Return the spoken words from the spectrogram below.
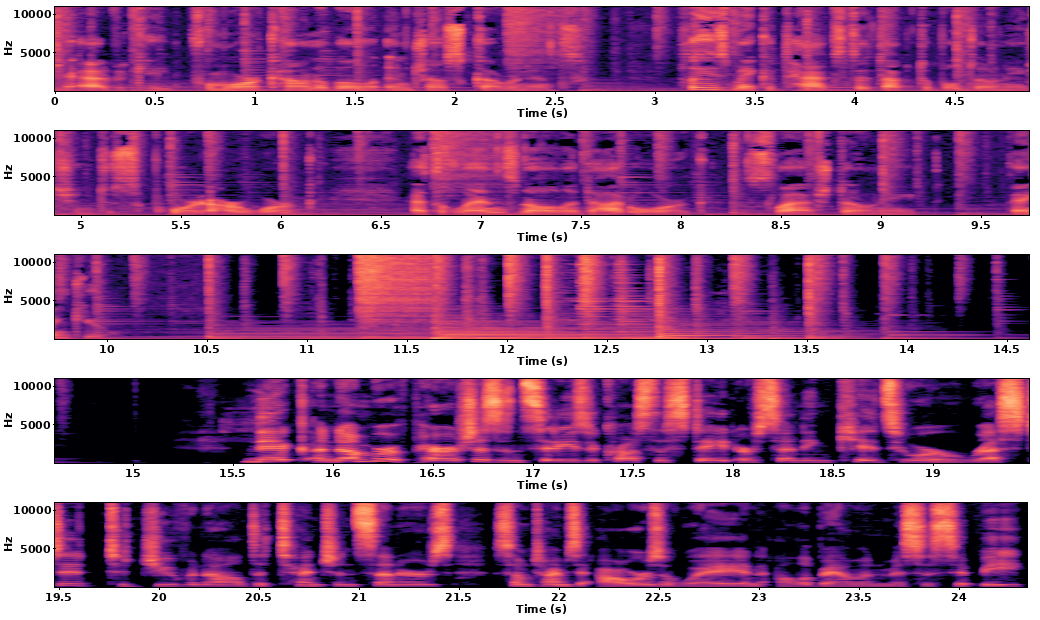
to advocate for more accountable and just governance. Please make a tax-deductible donation to support our work at thelensnola.org slash donate. Thank you. Nick, a number of parishes and cities across the state are sending kids who are arrested to juvenile detention centers, sometimes hours away in Alabama and Mississippi.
